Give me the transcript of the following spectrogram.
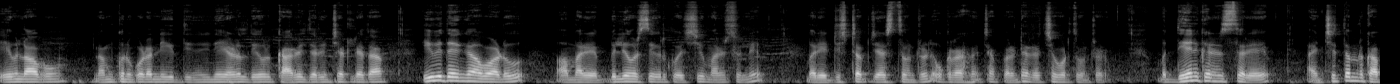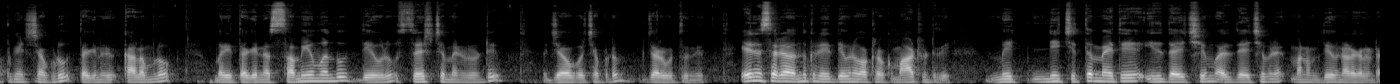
ఏం లాభం? నమ్ముకుని కూడా నీ నీ ఏడలు దేవుడు కార్యం జరిగించట్లేదా? ఈ విధంగా వాడు మరి బిలీవర్స్ దగ్గరికి వచ్చి మనుషుల్ని మరి డిస్టర్బ్ చేస్తూ ఉంటాడు. ఒక రకంగా చెప్పాలంటే రెచ్చగొడుతూ ఉంటాడు. మరి దేనికైనా సరే ఆయన చిత్తంకు అప్పగించినప్పుడు తగిన కాలంలో మరి తగిన సమయం మందు దేవుడు శ్రేష్టమైనటువంటి జవాబు చెప్పడం జరుగుతుంది. ఏదైనా సరే అందుకని దేవుని ఒకరి ఒక మాట ఉంటుంది. మీ నీ చిత్తం అయితే ఇది దయచేయం అది దయచేయమని మనం దేవుని అడగాలంట.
